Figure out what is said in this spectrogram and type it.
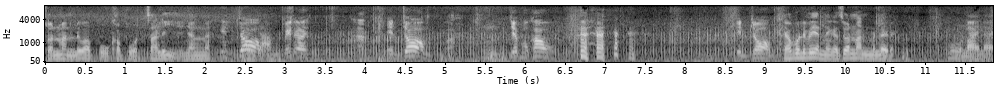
ส่วนมันหรือว่าปลูกข้าวโพดซาลี่ยังนะเอ็นจ้องหลายอย่างเป็ดเลยเอ็นจ้องอืมเจ็บหัวเข่า เอ็นจ้องแถวบริเวณนี่ก็ส่วนมันมันเลยนะโอ้หลายหลาย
